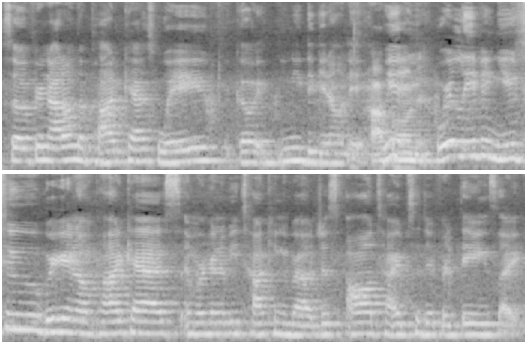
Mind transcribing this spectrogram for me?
So if you're not on the podcast wave, go. You need to get on it. Hop we, on it. We're leaving YouTube. We're getting on podcasts, and we're gonna be talking about just all types of different things. Like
